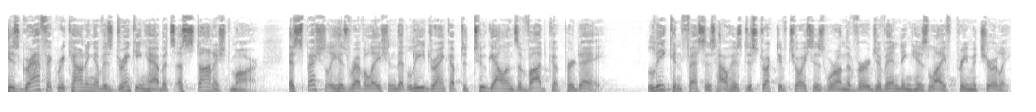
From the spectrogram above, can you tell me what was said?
His graphic recounting of his drinking habits astonished Maher, especially his revelation that Lee drank up to two gallons of vodka per day. Lee confesses how his destructive choices were on the verge of ending his life prematurely.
